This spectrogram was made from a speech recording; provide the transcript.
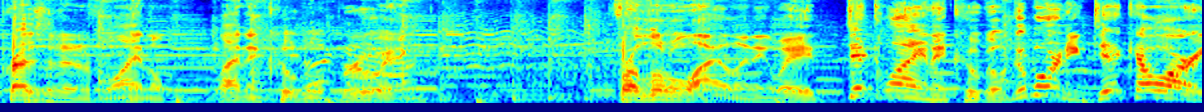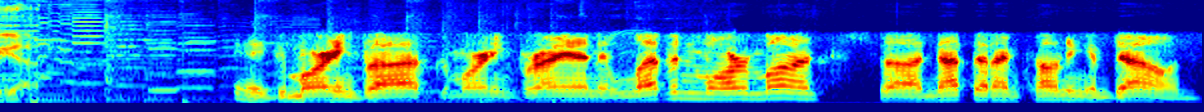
president of Lionel, Leinenkugel Brewing. For a little while, anyway. Dick Leinenkugel. Good morning, Dick. How are you? Hey, good morning, Bob. Good morning, Brian. Eleven more months. Uh, not that I'm counting them down,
